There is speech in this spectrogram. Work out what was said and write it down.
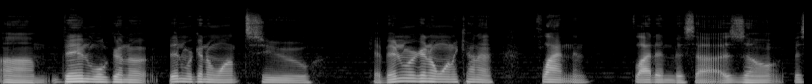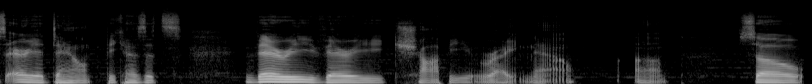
Um, then we're to, then we're to want to, okay, then we're to want to kind of flatten, flatten this, uh, zone, this area down because it's very, very choppy right now. Um, so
